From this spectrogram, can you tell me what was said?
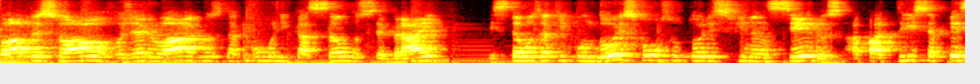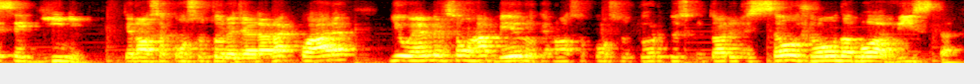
Olá pessoal, Rogério Lagos da comunicação do Sebrae. Estamos aqui com dois consultores financeiros, a Patrícia Pesseguini, que é nossa consultora de Araraquara, e o Emerson Rabelo, que é nosso consultor do escritório de São João da Boa Vista.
